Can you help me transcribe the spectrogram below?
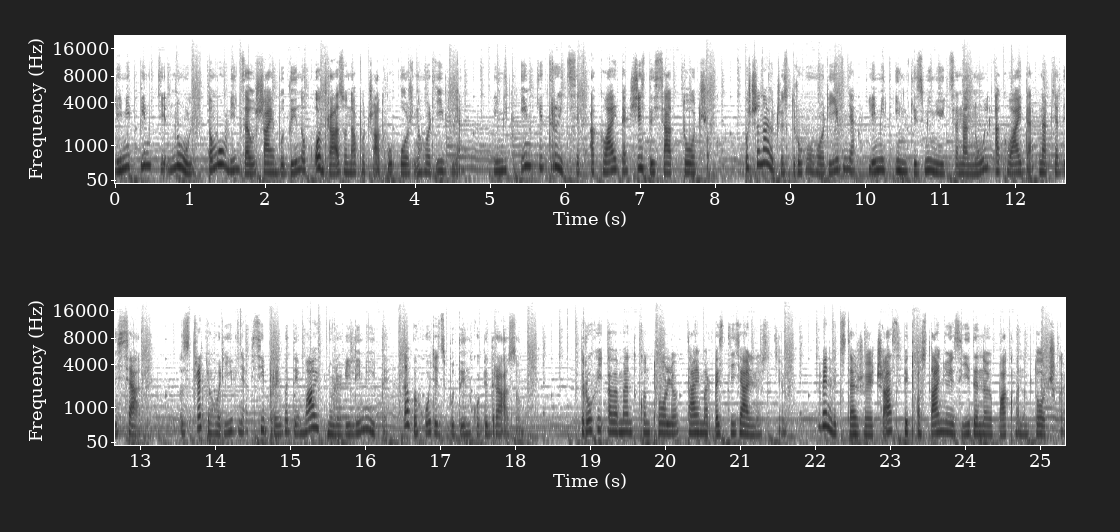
Ліміт Пінкі 0, тому він залишає будинок одразу на початку кожного рівня. Ліміт Інкі 30, а Клайда 60 точок. Починаючи з другого рівня, ліміт Інкі змінюється на 0, а Клайда на 50. З третього рівня всі привиди мають нульові ліміти та виходять з будинку відразу. Другий елемент контролю таймер бездіяльності. Він відстежує час від останньої з'їденої пакменом точки.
